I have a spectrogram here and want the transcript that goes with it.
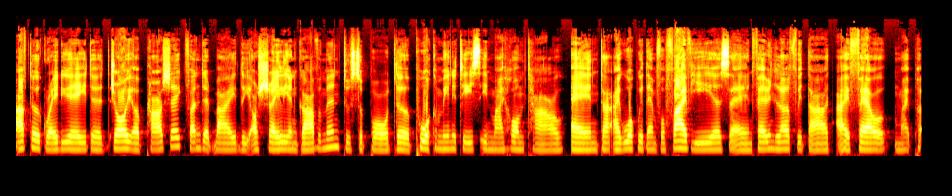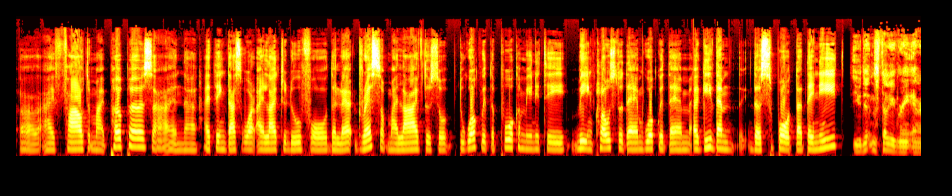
after graduated, joined a project funded by the Australian government to support the poor communities in my hometown, and uh, I worked with them for five years and fell in love with that. I felt my uh, I found my purpose, and uh, I think that's what I like to do for the rest of my life to so to work with the poor community, being close to them, work with them, uh, give them the support that they need. You didn't study green energy,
